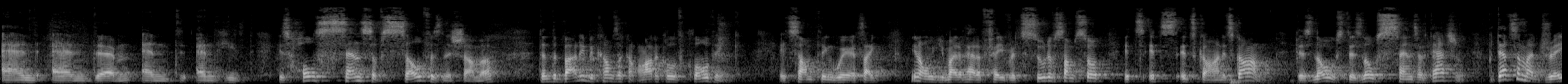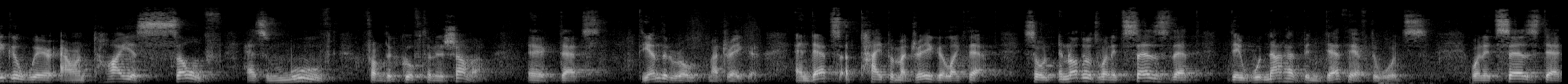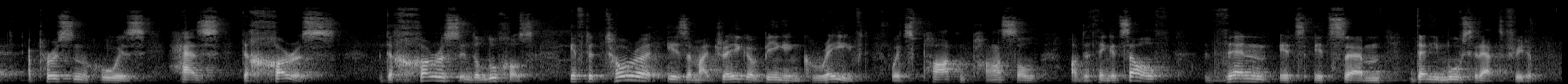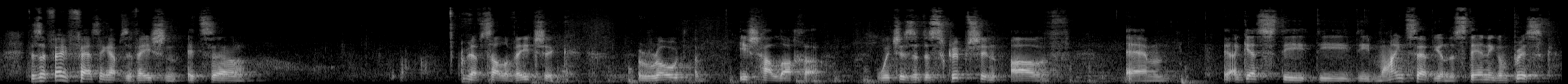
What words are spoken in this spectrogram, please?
and and um, and and he, his whole sense of self is neshama, then the body becomes like an article of clothing. It's something where it's like, you know, you might have had a favorite suit of some sort. It's, it's, it's gone, it's gone. There's no, there's no sense of attachment. But that's a madrega where our entire self has moved from the guf to the neshama. Uh, that's, the end of the road madrega, and that's a type of madrega like that. So, in other words, when it says that there would not have been death afterwards, when it says that a person who is has the chorus, the chorus in the luchos, if the Torah is a madrega of being engraved, where it's part and parcel of the thing itself, then it's it's um, then he moves to that freedom. There's a very fascinating observation. It's uh, Rev Soloveitchik wrote Ish Halacha, which is a description of, um, I guess, the, the, the mindset, the understanding of brisk.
